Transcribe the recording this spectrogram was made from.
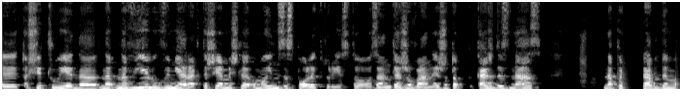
y, to się czuje na, na, na wielu wymiarach. Też ja myślę o moim zespole, który jest to zaangażowany, że to każdy z nas naprawdę ma,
